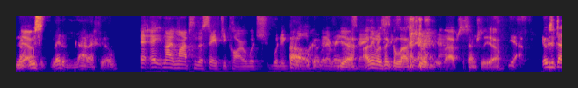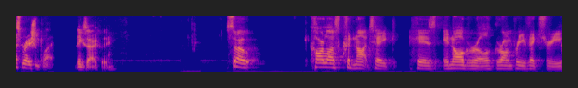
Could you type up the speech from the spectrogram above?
No, yeah. it was later than that, I feel eight nine laps in the safety car, which would oh, equal oh, okay. whatever. Yeah, saying, I think it was like, the last two yeah. laps, essentially. Yeah. Yeah, it was a desperation play. Exactly. So, Carlos could not take his inaugural Grand Prix victory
